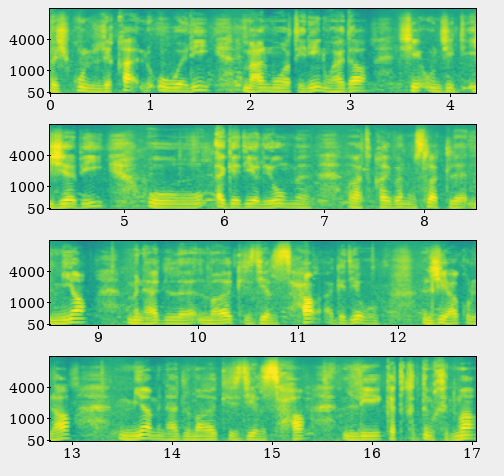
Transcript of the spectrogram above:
باش يكون اللقاء الأولي مع المواطنين وهذا شيء جد إيجابي واكادير اليوم تقريبا وصلت ل 100 من هذه المراكز ديال الصحة اكادير الجهة كلها 100 من هذه المراكز ديال الصحة اللي كتقدم خدمة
